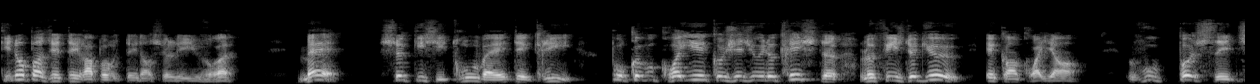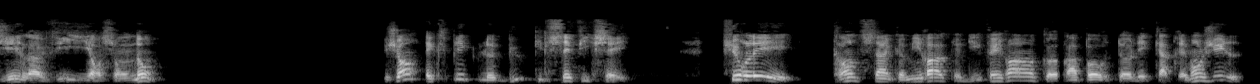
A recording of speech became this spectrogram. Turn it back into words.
qui n'ont pas été rapportés dans ce livre. Mais ce qui s'y trouve a été écrit pour que vous croyiez que Jésus est le Christ, le Fils de Dieu, et qu'en croyant, vous possédiez la vie en son nom. Jean explique le but qu'il s'est fixé. Sur les trente-cinq miracles différents que rapportent les quatre évangiles,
